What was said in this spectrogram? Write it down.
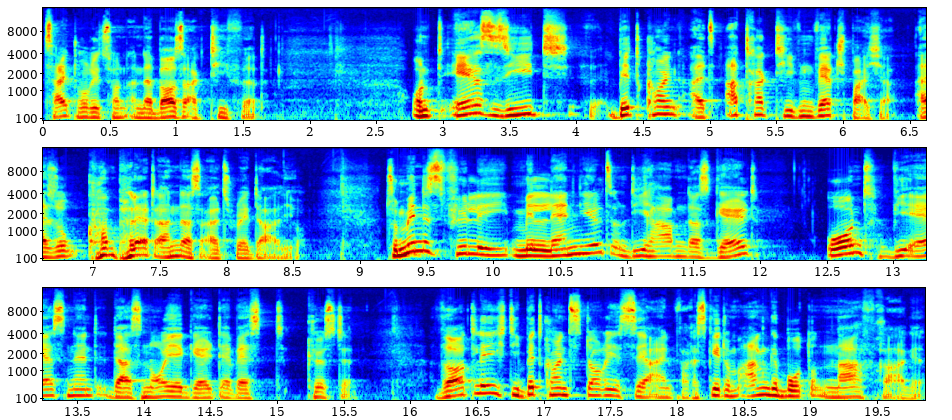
Zeithorizont an der Börse aktiv wird. Und er sieht Bitcoin als attraktiven Wertspeicher, also komplett anders als Ray Dalio. Zumindest für die Millennials und die haben das Geld und, wie er es nennt, das neue Geld der Westküste. Wörtlich, die Bitcoin-Story ist sehr einfach. Es geht um Angebot und Nachfrage.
